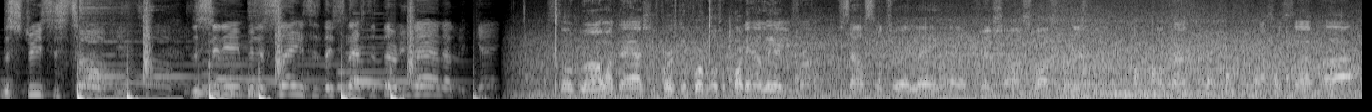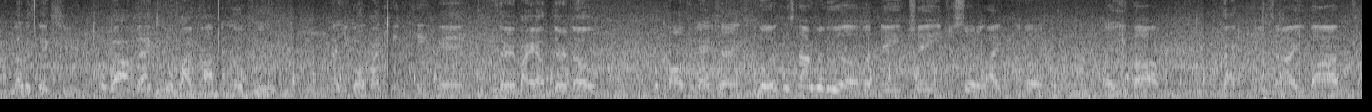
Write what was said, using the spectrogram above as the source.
The streets is talking. The city ain't been the same since they snatched the 39 out the game. So, bro, I want to ask you first and foremost, what part of LA are you from? South Central LA, uh, Crenshaw and Slauson District. Okay. That's what's up. Uh, I noticed that you, a while back, you were by Poppa LQ. Now you're going by King Kingpin. Let everybody out there know what caused the name change? Well, it's not really a, a name change. It's sort of like, you know, uh, evolve. Okay. You know, so I evolved into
